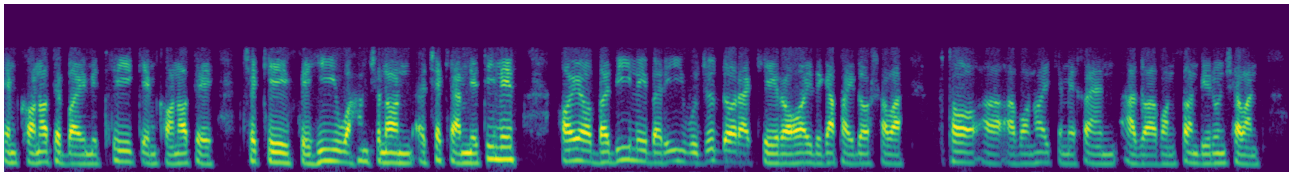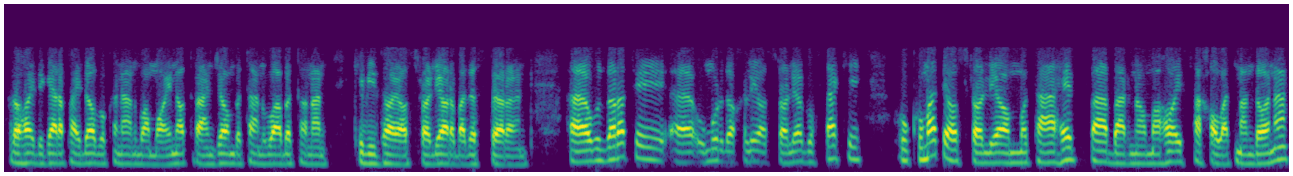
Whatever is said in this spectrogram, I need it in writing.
امکانات بایومتریک امکانات چک صحی و همچنان چک امنیتی نیست. آیا بدیل برای وجود داره که راه های دیگه پیدا شود تا افغانهایی که می‌خواین از افغانستان بیرون شوند راه های دیگر را پیدا بکنن و معاینات را انجام بتن و بتانن که ویزای استرالیا را به دست بیارن وزارت امور داخلی استرالیا گفته که حکومت استرالیا متحد به برنامه های سخاوتمندانه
